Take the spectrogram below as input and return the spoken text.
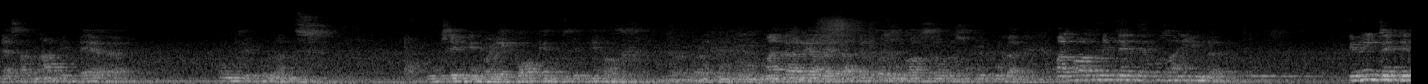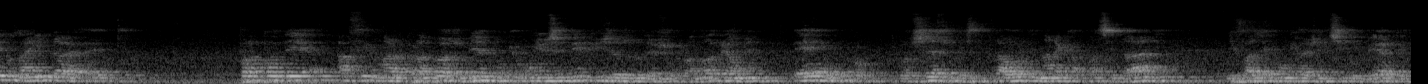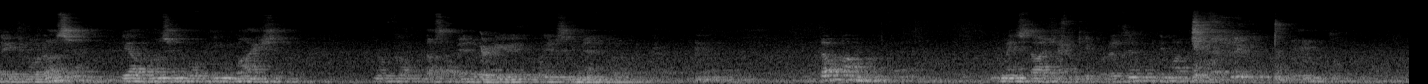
nessa nave Terra como tripulantes. Não sei quem é o Spock, não sei quem é Mas na realidade, depois nós somos tripulantes mas nós não entendemos ainda. E não entendemos ainda é, para poder afirmar para nós mesmos que o conhecimento que Jesus deixou para nós realmente é o processo de extraordinária capacidade de fazer com que a gente se liberte da ignorância e avance um pouquinho mais no campo da sabedoria e do conhecimento. Então, uma mensagem aqui por exemplo, de Mateus.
